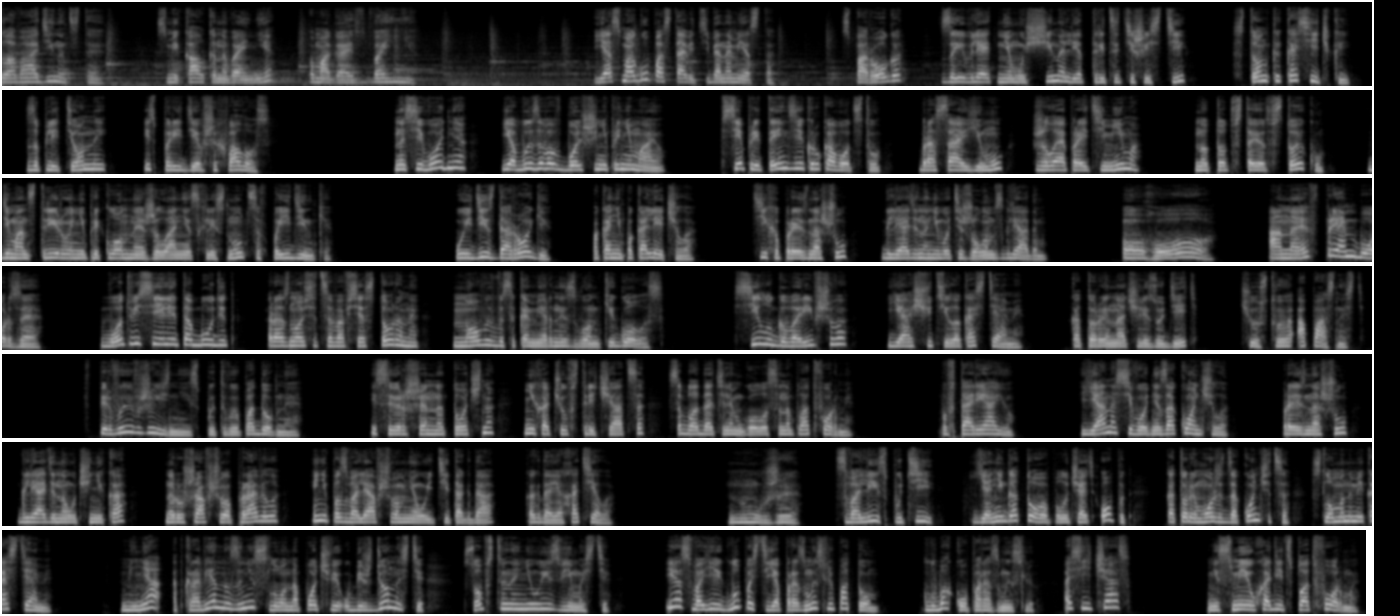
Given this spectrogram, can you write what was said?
Глава 11. Смекалка на войне помогает вдвойне. «Я смогу поставить тебя на место!» С порога заявляет мне мужчина лет 36 с тонкой косичкой, заплетенной из поредевших волос. На сегодня я вызовов больше не принимаю. Все претензии к руководству. Бросаю ему, желая пройти мимо, но тот встает в стойку, демонстрируя непреклонное желание схлестнуться в поединке. «Уйди с дороги, пока не покалечила», — тихо произношу, глядя на него тяжелым взглядом. «Ого! Она и впрямь борзая. Вот веселье-то будет!» — разносится во все стороны новый высокомерный звонкий голос. Силу говорившего я ощутила костями, которые начали зудеть, чувствуя опасность. Впервые в жизни испытываю подобное. И совершенно точно не хочу встречаться с обладателем голоса на платформе. Повторяю, я на сегодня закончила. Произношу, глядя на ученика, нарушавшего правила и не позволявшего мне уйти тогда, когда я хотела. Ну же, свали с пути. Я не готова получать опыт, который может закончиться сломанными костями. Меня откровенно занесло на почве убежденности в собственной неуязвимости. И о своей глупости я поразмыслю потом. Глубоко поразмыслю. А сейчас... Не смей уходить с платформы.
